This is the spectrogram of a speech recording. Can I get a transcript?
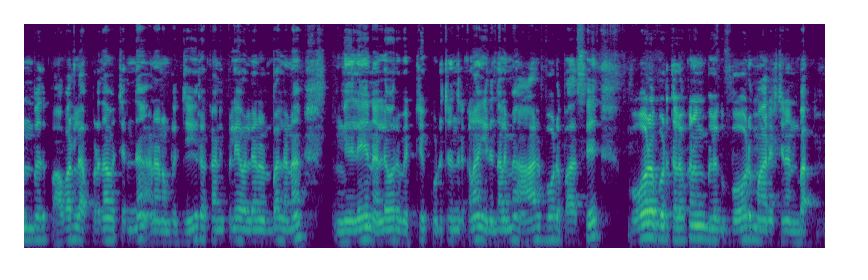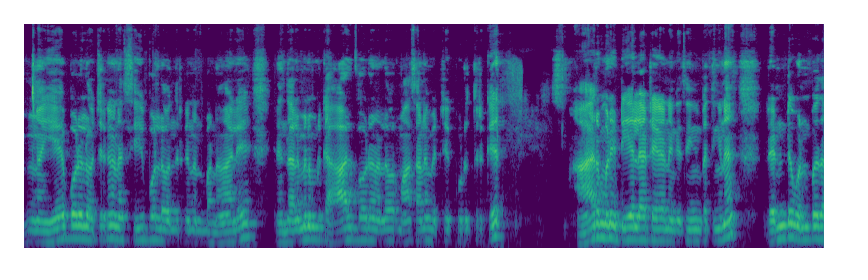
ஒன்பது பவரில் அப்படி தான் வச்சுருந்தேன். ஆனால் நம்மளுக்கு ஜீரோ கணிப்பிலே வரல நண்பா. இல்லைன்னா இதுலேயே நல்ல ஒரு வெற்றி கொடுத்துருந்துருக்கலாம். இருந்தாலுமே ஆல் போர்டு பாஸு போர்டை பொறுத்த அளவுக்கு நம்மளுக்கு போர்டு மாறிடுச்சு நண்பா. நான் ஏ போர்டில் வச்சுருக்கேன். ஆனால் சி போர்டில் வந்திருக்கு நண்பா நாலு. இருந்தாலுமே நம்மளுக்கு ஆல் போர்டு நல்ல ஒரு மாசான வெற்றி கொடுத்துருக்கு. ஆறு மணி டிஎல்ஆர் எனக்கு பார்த்தீங்கன்னா ரெண்டு ஒன்பது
